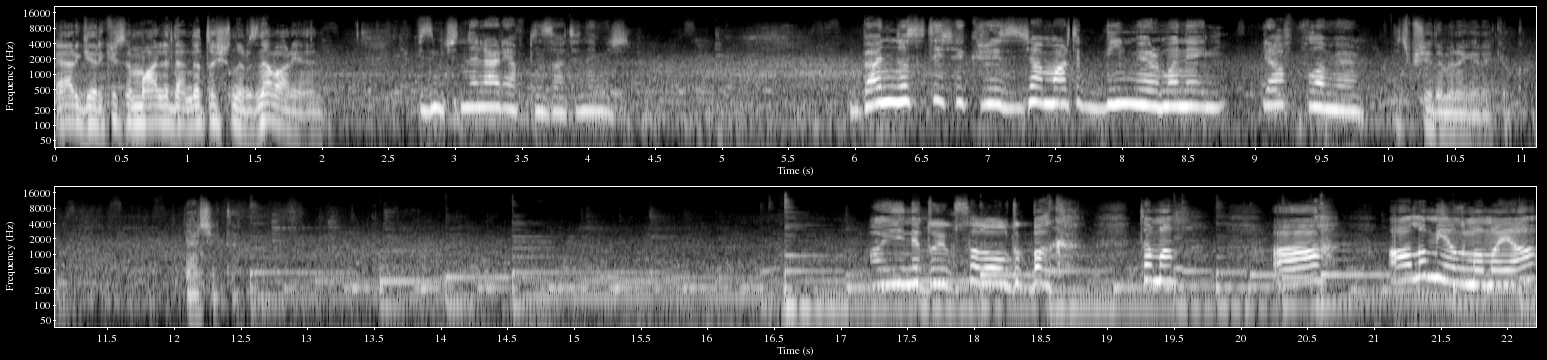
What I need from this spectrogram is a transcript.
eğer gerekirse mahalleden de taşınırız. Ne var yani? Bizim için neler yaptın zaten Emir. Ben nasıl teşekkür edeceğim artık bilmiyorum hani laf bulamıyorum. Hiçbir şey demene gerek yok. Gerçekten. Ay yine duygusal olduk bak. Tamam. Aa, ağlamayalım ama ya.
